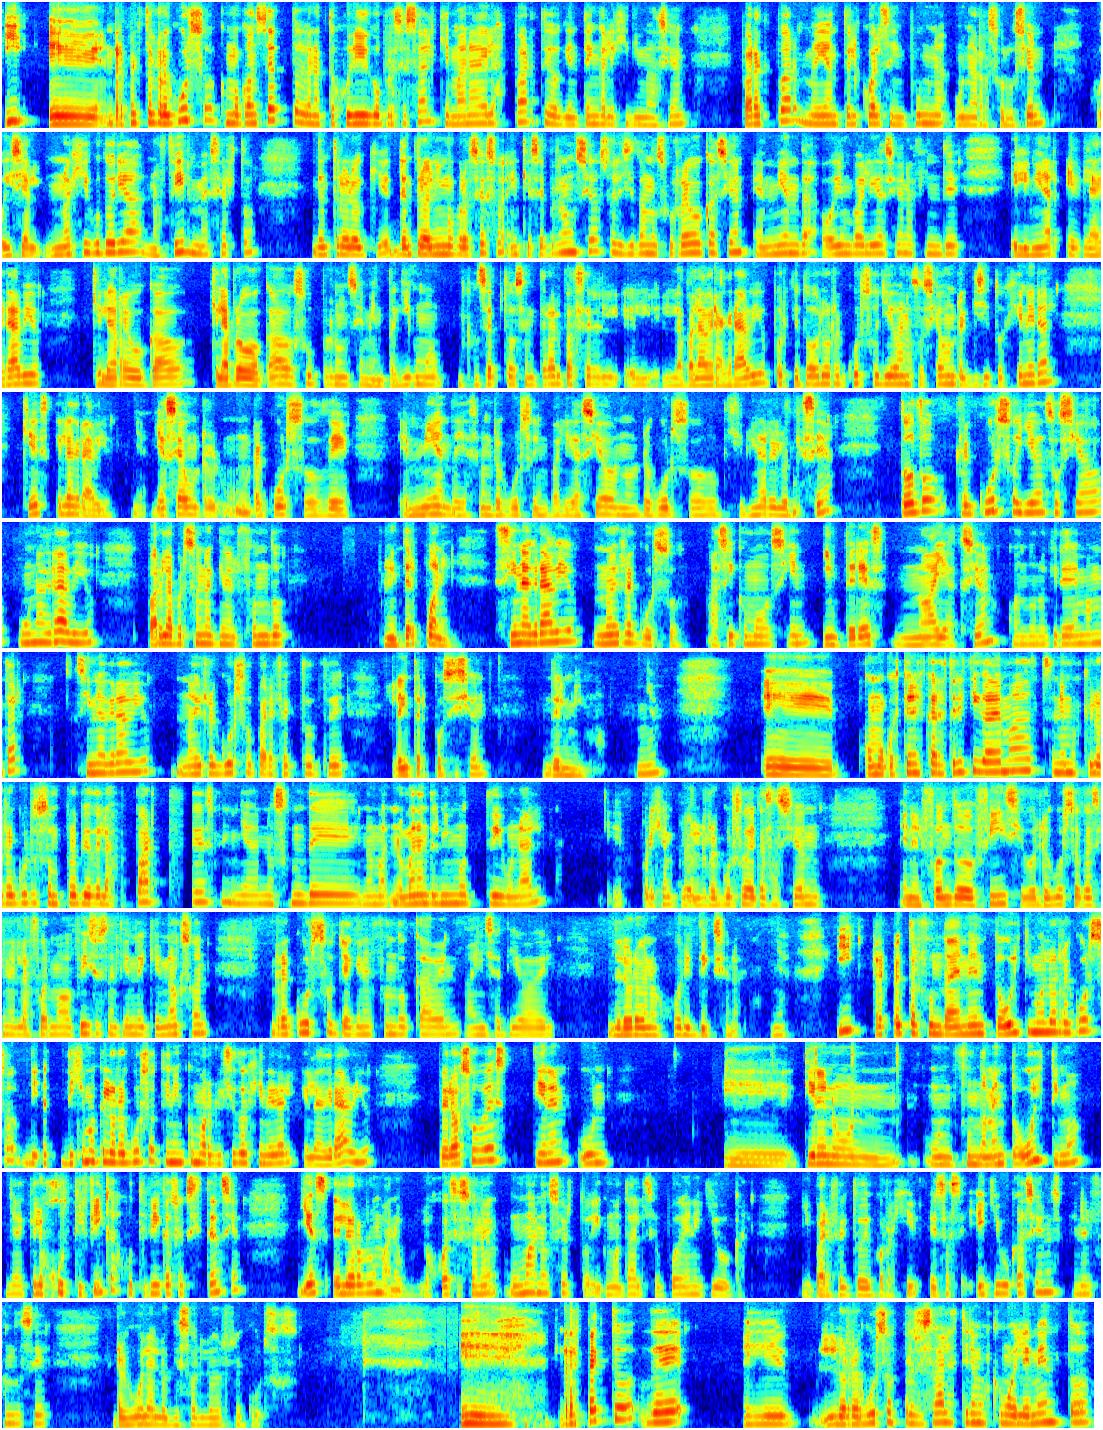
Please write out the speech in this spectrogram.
Y eh, respecto al recurso, como concepto de un acto jurídico procesal que emana de las partes o quien tenga legitimación para actuar, mediante el cual se impugna una resolución judicial no ejecutoria, no firme, ¿cierto? Dentro, de lo que, dentro del mismo proceso en que se pronunció, solicitando su revocación, enmienda o invalidación a fin de eliminar el agravio que le ha revocado, que le ha provocado su pronunciamiento. Aquí como concepto central va a ser la palabra agravio, porque todos los recursos llevan asociado un requisito general, que es el agravio, ya, sea un, recurso de enmienda, ya sea un recurso de invalidación, un recurso disciplinario, lo que sea, todo recurso lleva asociado un agravio para la persona que en el fondo lo interpone. Sin agravio no hay recurso, así como sin interés no hay acción cuando uno quiere demandar, sin agravio no hay recurso para efectos de la interposición del mismo. Eh, como cuestiones características, además, tenemos que los recursos son propios de las partes, ya no son de, no, emanan del mismo tribunal. Eh, por ejemplo, el recurso de casación en el fondo de oficio o el recurso de casación en la forma de oficio se entiende que no son recursos, ya que en el fondo caben a iniciativa del, órgano jurisdiccional. Y respecto al fundamento último de los recursos, dijimos que los recursos tienen como requisito general el agravio, pero a su vez tienen un eh, tienen un, fundamento último, ya que lo justifica, justifica su existencia, y es el error humano. Los jueces son humanos, ¿cierto? Y como tal se pueden equivocar. Y para efecto de corregir esas equivocaciones, en el fondo se regula lo que son los recursos. Eh, respecto de eh, los recursos procesales, tenemos como elemento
